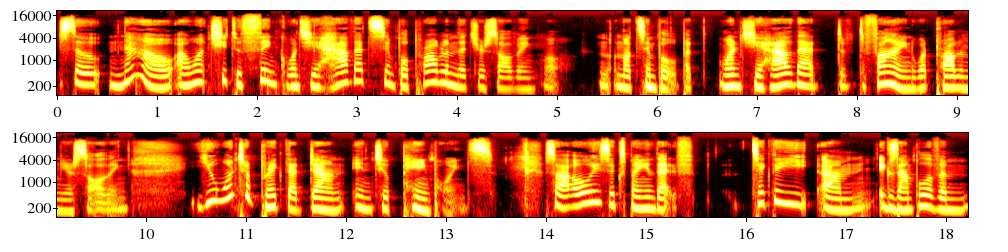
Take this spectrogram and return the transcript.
So now I want you to think once you have that simple problem that you're solving, well, n- not simple, but once you have that de- defined what problem you're solving, you want to break that down into pain points. So I always explain that take the um, example of a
